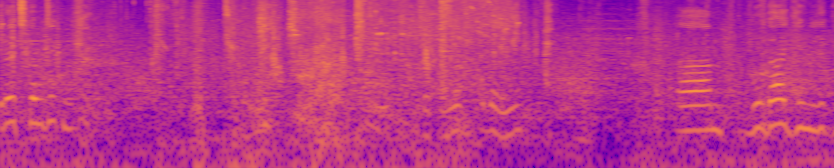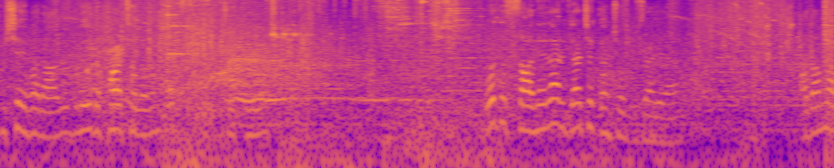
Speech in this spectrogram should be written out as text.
Buraya çıkabilecek mi? Çok iyi. Bu da iyi. Eee, burada gimlilik bir şey var abi. Burayı da parçalayalım. Hop, Çok iyi. Bu arada sahneler gerçekten çok güzel ya. Adamlar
